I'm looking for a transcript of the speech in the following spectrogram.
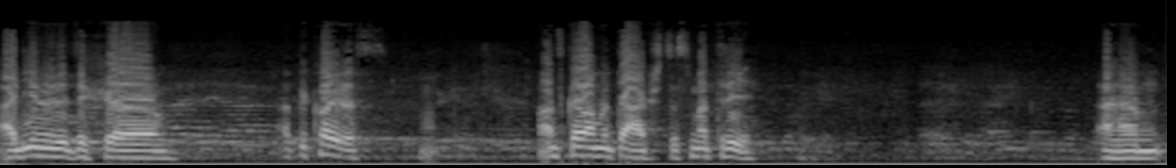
один из этих э, апикойрос, он сказал ему так, что смотри, эм,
